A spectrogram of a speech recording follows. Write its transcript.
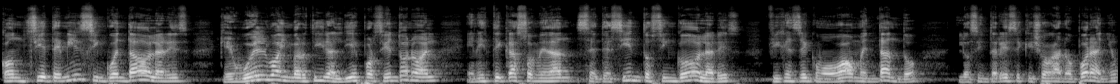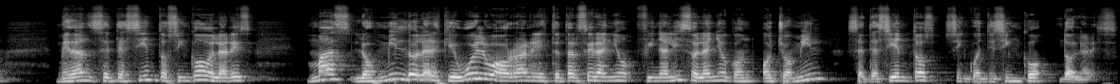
con 7050 dólares, que vuelvo a invertir al 10% anual. En este caso me dan 705 dólares. Fíjense cómo va aumentando los intereses que yo gano por año. Me dan 705 dólares más los mil dólares que vuelvo a ahorrar en este tercer año, finalizo el año con 8.755 dólares.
